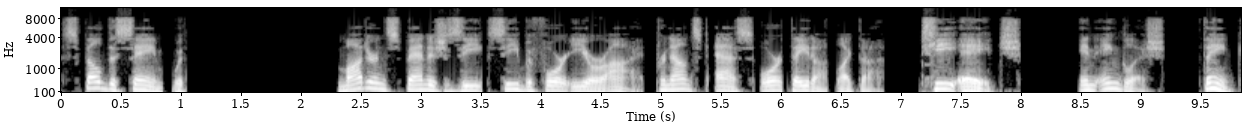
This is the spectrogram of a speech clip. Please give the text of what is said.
spelled the same, with modern Spanish z c before e or i, pronounced s or theta, like the th in English. Think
